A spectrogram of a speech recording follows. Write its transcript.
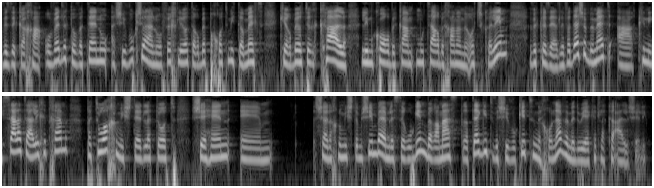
וזה ככה עובד לטובתנו, השיווק שלנו הופך להיות הרבה פחות מתאמץ, כי הרבה יותר קל למכור בכמה, מוצר בכמה מאות שקלים, וכזה. אז לוודא שבאמת הכניסה לתהליך איתכם פתוח משתי דלתות שהן... אמ, שאנחנו משתמשים בהם לסירוגין ברמה אסטרטגית ושיווקית נכונה ומדויקת לקהל שלי.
